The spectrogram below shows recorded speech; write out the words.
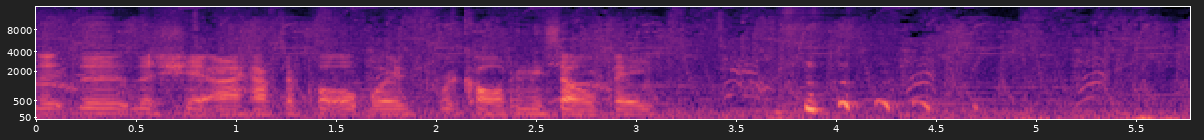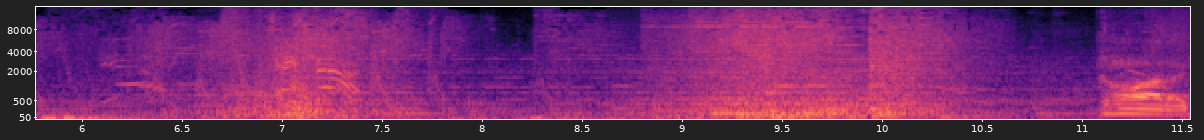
The, the, the shit I have to put up with recording this LP. God, I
